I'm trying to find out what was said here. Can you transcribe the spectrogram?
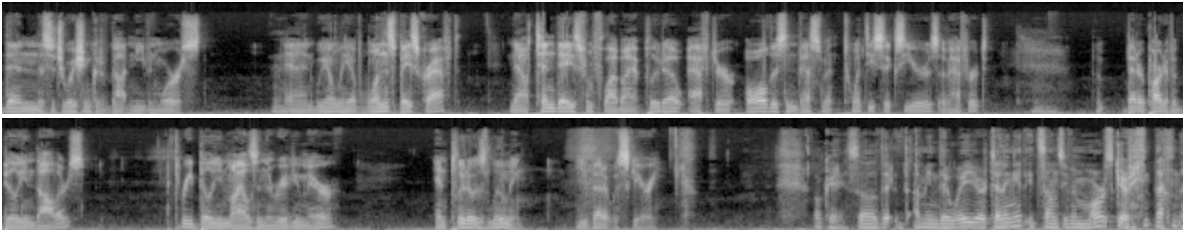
then the situation could have gotten even worse. And we only have one spacecraft. Now, 10 days from flyby of Pluto, after all this investment, 26 years of effort, the better part of a billion dollars, 3 billion miles in the rearview mirror, and Pluto is looming. You bet it was scary. Okay, so the, I mean, the way you're telling it, it sounds even more scary than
